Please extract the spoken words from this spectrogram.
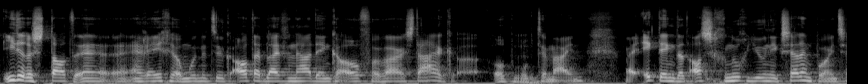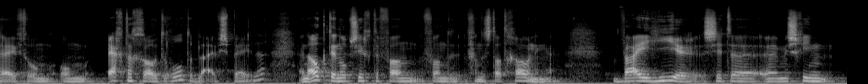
Iedere stad en, en, regio moet natuurlijk altijd blijven nadenken over waar sta ik op, op hmm. termijn. Maar ik denk dat als ze genoeg unique selling points heeft om, om echt een grote rol te blijven spelen. En ook ten opzichte van, van, de, van de stad Groningen. Wij hier zitten uh, misschien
